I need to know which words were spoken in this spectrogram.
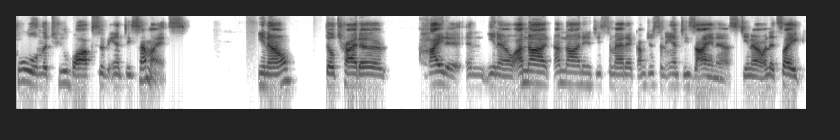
tool in the toolbox of anti Semites. You know, they'll try to hide it. And, you know, I'm not, I'm not anti Semitic. I'm just an anti Zionist, you know, and it's like,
